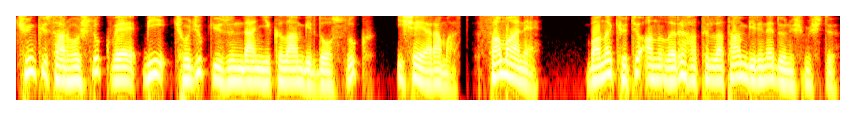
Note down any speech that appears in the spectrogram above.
Çünkü sarhoşluk ve bir çocuk yüzünden yıkılan bir dostluk işe yaramaz. Samane bana kötü anıları hatırlatan birine dönüşmüştü.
